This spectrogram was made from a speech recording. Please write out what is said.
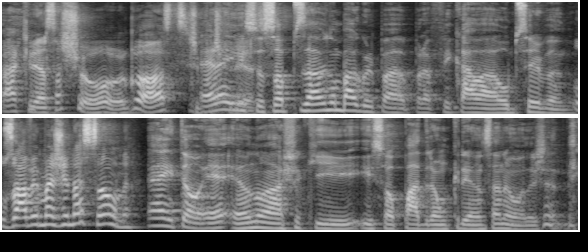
A criança show, eu gosto. Tipo Era de isso, eu só precisava de um bagulho pra, pra ficar lá observando. Usava a imaginação, né? É, então, é- eu não acho que isso é o padrão criança, não, Alexandre.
